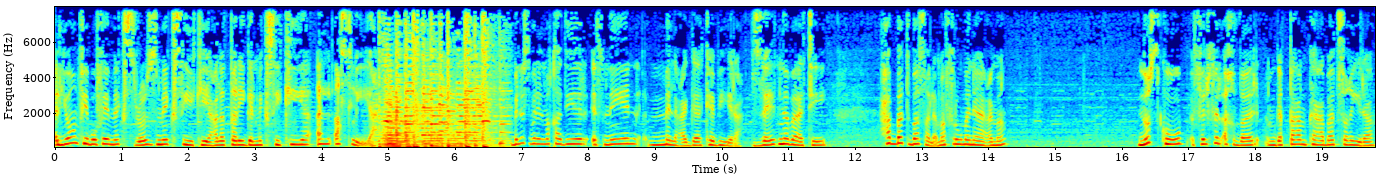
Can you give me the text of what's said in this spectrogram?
اليوم في بوفيه ميكس رز مكسيكي على الطريقة المكسيكية الأصلية. بالنسبة للمقادير اثنين ملعقة كبيرة زيت نباتي حبة بصلة مفرومة ناعمة نص كوب فلفل أخضر مقطع مكعبات صغيرة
